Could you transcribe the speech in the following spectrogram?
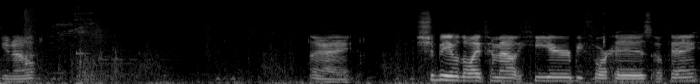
you know? Alright. Should be able to wipe him out here before his, okay.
